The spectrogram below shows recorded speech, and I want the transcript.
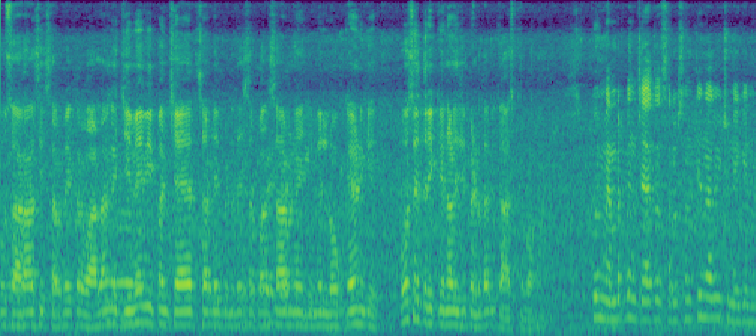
ਉਹ ਸਾਰਾ ਅਸੀਂ ਸਰਵੇ ਕਰਵਾ ਲਾਂਗੇ। ਜਿਵੇਂ ਵੀ ਪੰਚਾਇਤ ਸਾਡੇ ਪਿੰਡ ਦੇ ਸਰਪੰਚ ਸਾਹਿਬ ਨੇ, ਜਿਵੇਂ ਲੋਕ ਕਹਿਣਗੇ, ਉਸੇ ਤਰੀਕੇ ਨਾਲ ਅਸੀਂ ਪਿੰਡ ਦਾ ਵਿਕਾਸ ਕਰਵਾਵਾਂਗੇ। ਕੋਈ ਮੈਂਬਰ ਪੰਚਾਇਤ ਸਰਵਸੰਮਤੀ ਨਾਲ ਵੀ ਚੁਣੇ ਗਏ ਨੇ?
